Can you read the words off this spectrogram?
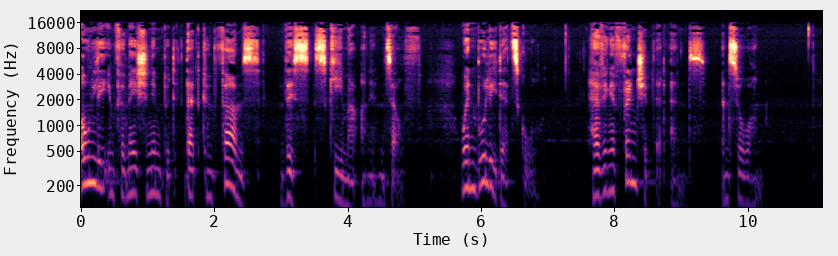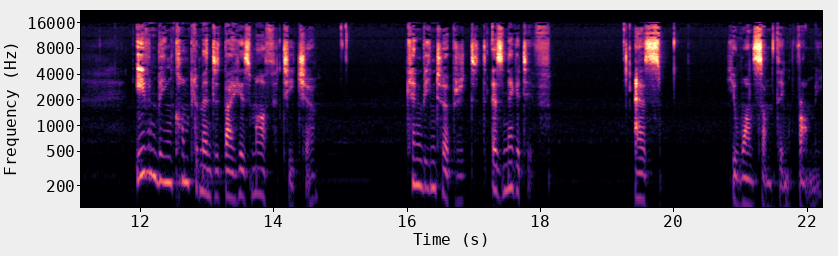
only information input that confirms this schema on himself. When bullied at school, having a friendship that ends, and so on. Even being complimented by his math teacher can be interpreted as negative, as he wants something from me.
